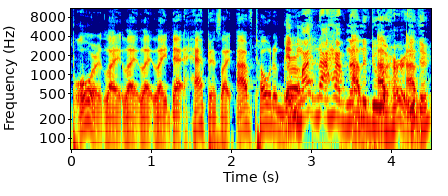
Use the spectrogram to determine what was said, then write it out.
bored. Like like like like that happens. Like I've told a girl It might not have nothing I've- to do with I've- her I've- either.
